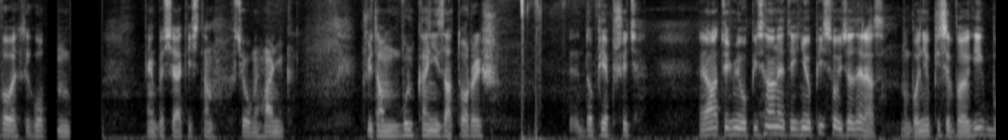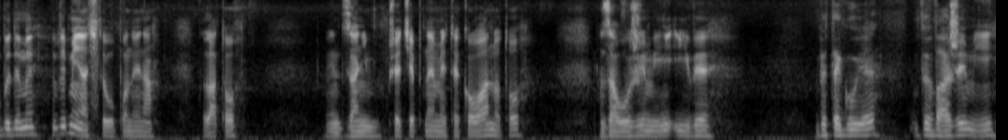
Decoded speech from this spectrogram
Wołek tych łopin jakby się jakiś tam chciał mechanik, czy tam wulkanizator ryż dopieprzyć. Ja tyś miał opisane, tych nie opisuj, co teraz? No bo nie opisywał ich, bo będziemy wymieniać te opony na lato. Więc zanim przeciepnemy te koła, no to założy mi i wy, wyteguje, wyważy mi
